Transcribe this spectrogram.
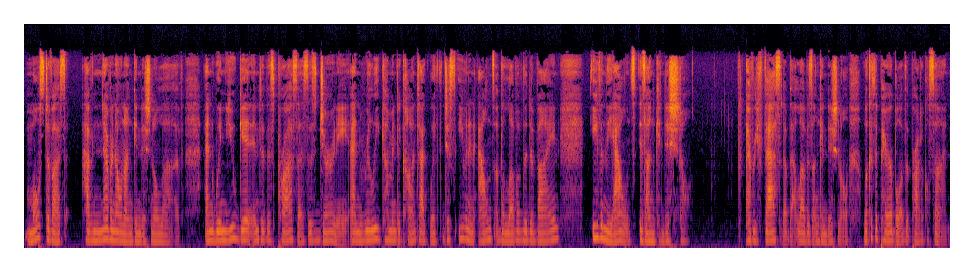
Most of us have never known unconditional love. And when you get into this process, this journey, and really come into contact with just even an ounce of the love of the divine, even the ounce is unconditional. Every facet of that love is unconditional. Look at the parable of the prodigal son.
